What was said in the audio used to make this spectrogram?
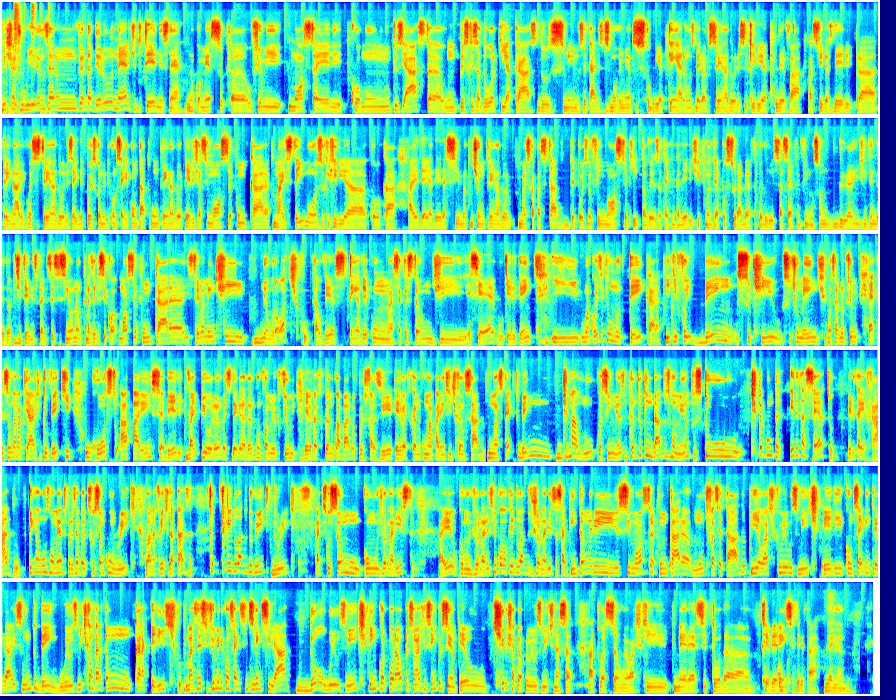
Richard Williams era um verdadeiro nerd do tênis, né? No começo, uh, o filme mostra ele como um entusiasta, um pesquisador que ia atrás dos mínimos detalhes dos movimentos, descobria quem eram os melhores treinadores e queria levar as filhas dele para treinarem com esses treinadores. Aí depois, quando ele consegue contato com um treinador, ele já se mostra um cara mais teimoso que queria colocar a ideia dele acima de um treinador mais capacitado. Depois, no fim, mostra mostra que talvez a técnica dele de manter a postura aberta poderia estar certa. Enfim, não sou um grande entendedor de tênis para dizer se sim ou não, mas ele se mostra um cara extremamente neurótico, talvez tenha a ver com essa questão de esse ego que ele tem. E uma coisa que eu notei, cara, e que foi bem sutil, sutilmente mostrado no filme, é a questão da maquiagem. Tu vê que o rosto, a aparência dele vai piorando, vai se degradando conforme o filme, ele vai ficando com a barba por fazer, ele vai ficando com uma aparência de cansado, um aspecto bem de maluco, assim mesmo. Tanto que em dados momentos, tu te pergunta, ele tá certo? Ele tá errado? Tem alguns momentos, por exemplo, a discussão com o Rick lá na frente da casa, que eu fiquei do lado do Rick, do Rick. A discussão com o jornalista, Aí eu, como jornalista, me coloquei do lado do jornalista, sabe? Então ele se mostra um cara multifacetado e eu acho que o Will Smith, ele consegue entregar isso muito bem. O Will Smith que é um cara tão característico, mas nesse filme ele consegue se desvencilhar do Will Smith e incorporar o personagem 100%. Eu tiro o chapéu pro Will Smith nessa atuação. Eu acho que merece toda a reverência que ele tá ganhando.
